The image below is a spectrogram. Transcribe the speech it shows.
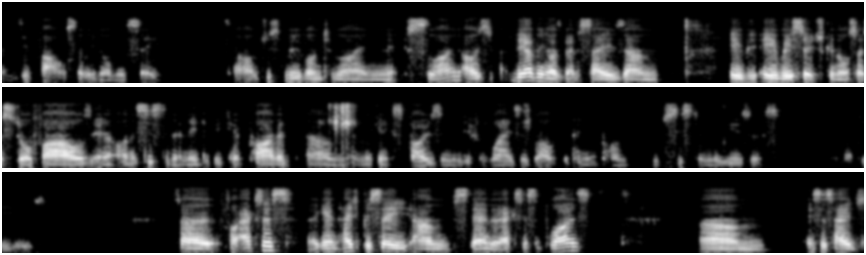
and zip files that we normally see. So I'll just move on to my next slide. I was the other thing I was about to say is um, e-research can also store files on a system that need to be kept private um, and we can expose them in different ways as well depending upon which system the users want to use. So for access, again HPC um, standard access applies. Um, SSH,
